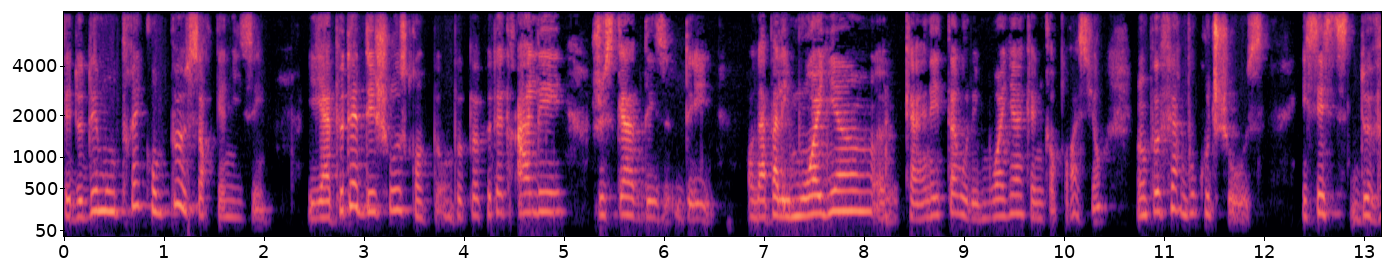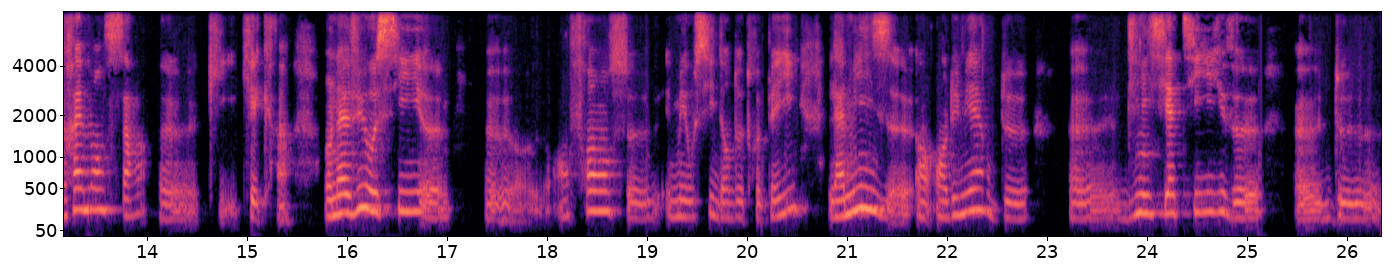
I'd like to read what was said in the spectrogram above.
de démontrer qu'on peut s'organiser. Il y a peut-être des choses qu'on peut, on peut peut-être aller jusqu'à des, des, on n'a pas les moyens euh, qu'a un État ou les moyens qu'a une corporation, mais on peut faire beaucoup de choses. Et c'est de vraiment ça euh, qui, est craint. On a vu aussi euh, euh, en France, mais aussi dans d'autres pays, la mise en, lumière de d'initiatives de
